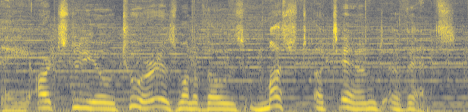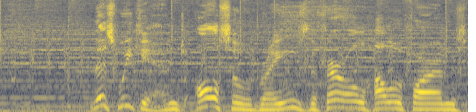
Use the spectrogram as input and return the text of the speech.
The Art Studio Tour is one of those must attend events. This weekend also brings the Farrell Hollow Farms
